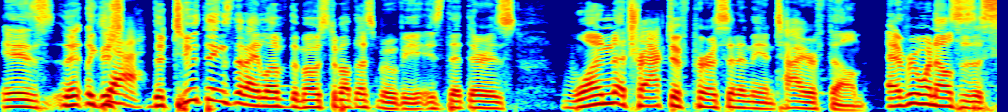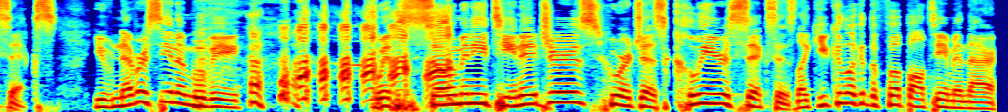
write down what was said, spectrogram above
is like there's, Yeah. the two things that I love the most about this movie is that there is one attractive person in the entire film. Everyone else is a six. You've never seen a movie with so many teenagers who are just clear sixes. Like you could look at the football team in there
